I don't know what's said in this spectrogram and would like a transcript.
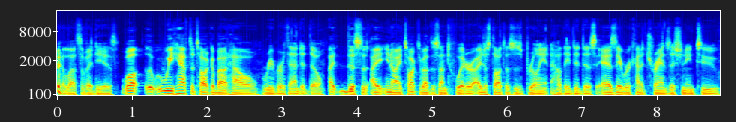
Lots of ideas. Well, we have to talk about how Rebirth ended, though. I, this, is, I, you know, I talked about this on Twitter. I just thought this was brilliant how they did this as they were kind of transitioning to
